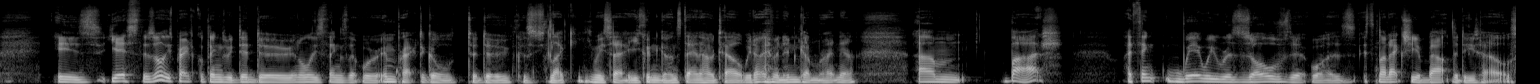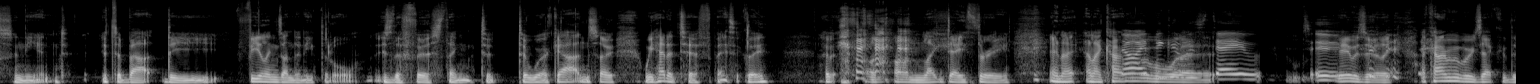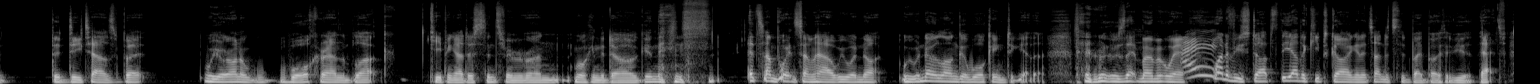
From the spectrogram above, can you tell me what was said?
is yes, there's all these practical things we did do and all these things that were impractical to do because, like we say, you couldn't go and stay in a hotel. We don't have an income right now. Um, but I think where we resolved it was it's not actually about the details in the end. It's about the feelings underneath it all is the first thing to, to work out. And so we had a tiff basically on, on like day three. And I and I can't no, I remember think it what was I- day two. it was early. I can't remember exactly the, the details, but we were on a walk around the block, keeping our distance from everyone, walking the dog, and then at some point somehow we were not we were no longer walking together. there was that moment where I- one of you stops, the other keeps going, and it's understood by both of you that that's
